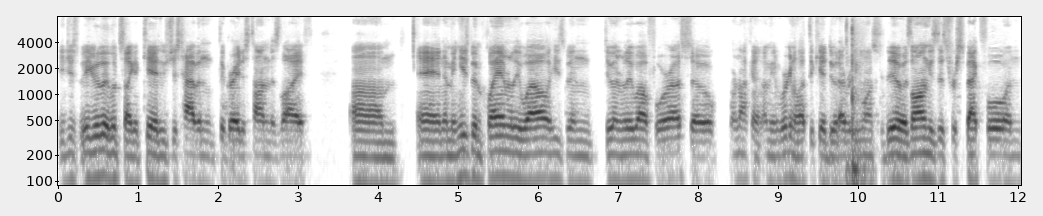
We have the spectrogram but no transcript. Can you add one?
He just he really looks like a kid who's just having the greatest time of his life. Um, and I mean, he's been playing really well. He's been doing really well for us. So we're not gonna. I mean, we're gonna let the kid do whatever he wants to do as long as it's respectful and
